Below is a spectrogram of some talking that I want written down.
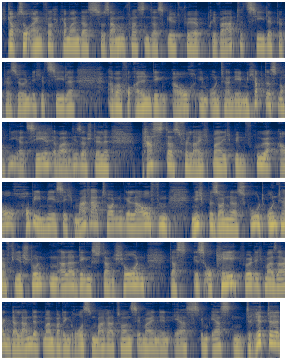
Ich glaube, so einfach kann man das zusammenfassen. Das gilt für private Ziele, für persönliche Ziele, aber vor allen Dingen auch im Unternehmen. Ich habe das noch nie erzählt, aber an dieser Stelle passt das vielleicht mal. Ich bin früher auch hobbymäßig Marathon gelaufen, nicht besonders gut, unter vier Stunden allerdings dann schon. Das ist okay, würde ich mal sagen. Da landet man bei den großen Marathons immer in den erst, im ersten Drittel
